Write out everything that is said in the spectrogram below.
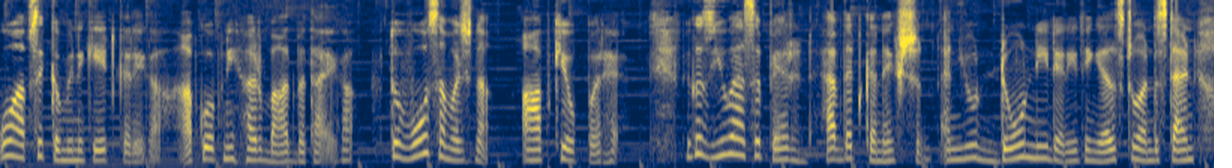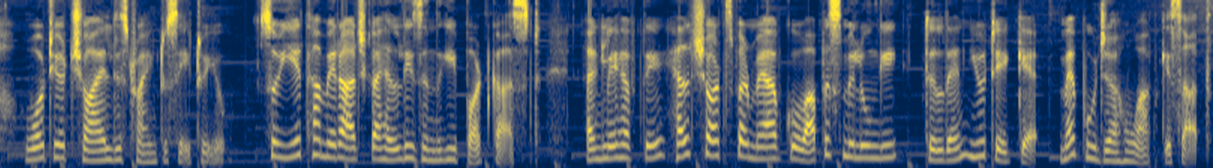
वो आपसे कम्युनिकेट करेगा, आपको अपनी हर बात बताएगा। तो वो समझना आपके ऊपर है। because you as a parent have that connection and you don't need anything else to understand what your child is trying to say to you. सो so, ये था मेरा आज का हेल्दी जिंदगी पॉडकास्ट अगले हफ्ते हेल्थ शॉर्ट्स पर मैं आपको वापस मिलूंगी till then you take care मैं पूजा हूँ आपके साथ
